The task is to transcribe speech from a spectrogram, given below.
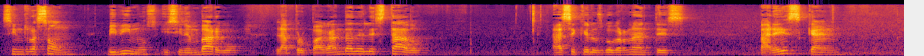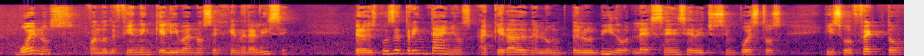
sin razón vivimos y sin embargo la propaganda del Estado hace que los gobernantes parezcan buenos cuando defienden que el IVA no se generalice pero después de 30 años ha quedado en el, olvido la esencia de dichos impuestos y su efecto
